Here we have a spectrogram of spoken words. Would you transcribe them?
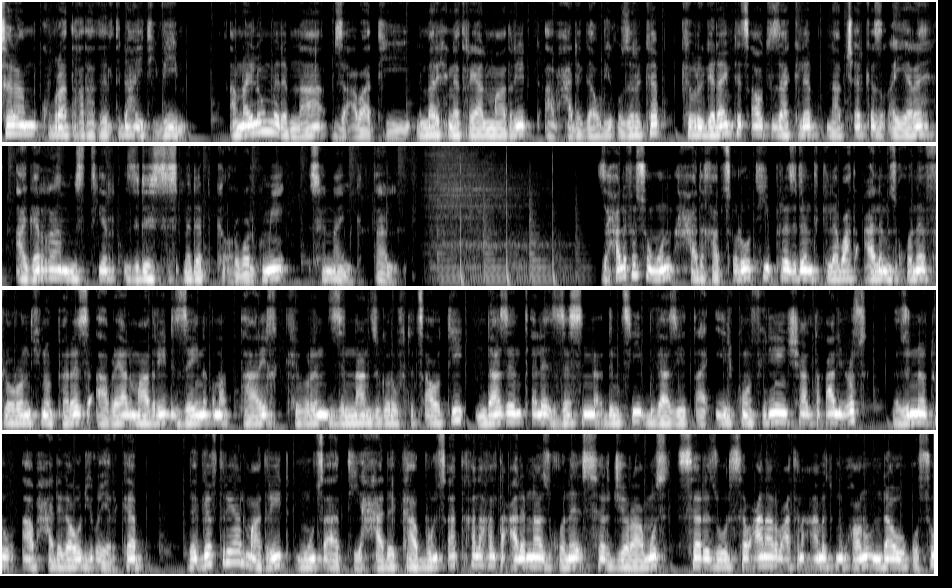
ሰላም ክቡራት ተኸታተልቲ ዳሃይ ቲቪ ኣብ ናይ ሎም መደብና ብዛዕባ እቲ ንመሪሕነት ሪያል ማድሪድ ኣብ ሓደጋ ውዲቑ ዝርከብ ክብሪ ገዳይም ተፃወቲ እዛ ክለብ ናብ ጨርቂ ዝቐየረ ኣገራም ምስጢር ዝድህስስ መደብ ከቕርበልኩም እየ ሰናይ ምክትታል። ዝሓለፈ ሰሙን ሓደ ካብ ጸሎቲ ፕረዚደንት ክለባት ዓለም ዝኾነ ፍሎረንቲኖ ፐረዝ ኣብ ሪያል ማድሪድ ዘይንቕነቕ ታሪክ ክብርን ዝናን ዝገረፉ ተፃወቲ እንዳዘንጠለ ዘስምዕ ድምፂ ብጋዜጣ ኢል ኮንፊደንሻል ተቓሊዑስ መዝነቱ ኣብ ሓደጋ ወዲቑ ይርከብ ደገፍቲ ሪያል ማድሪድ ምውፃእቲ ሓደ ካብ ብሉፃት ተኸላኸልቲ ዓለምና ዝኾነ ሰርጂ ራሞስ ሰር ዝውል 74 ዓመት ምዃኑ እንዳወቐሱ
